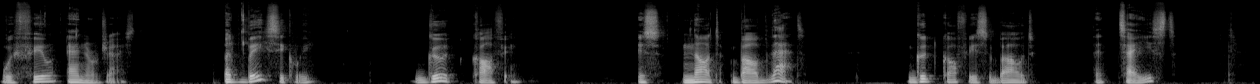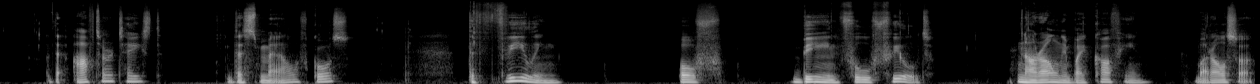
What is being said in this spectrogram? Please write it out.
we feel energized. But basically, good coffee is not about that. Good coffee is about the taste, the aftertaste, the smell, of course, the feeling of being fulfilled not only by caffeine but also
